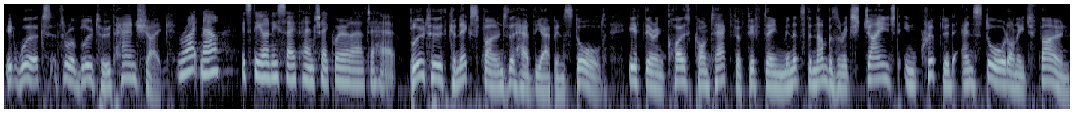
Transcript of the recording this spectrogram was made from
It works through a Bluetooth handshake. Right now, it's the only safe handshake we're allowed to have. Bluetooth connects phones that have the app installed. If they're in close contact for 15 minutes, the numbers are exchanged, encrypted, and stored on each phone.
